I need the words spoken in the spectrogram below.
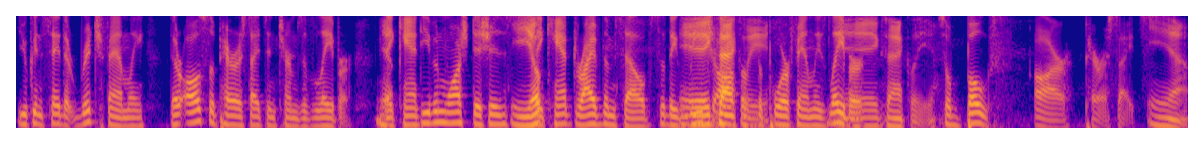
you can say that rich family, they're also parasites in terms of labor. They can't even wash dishes. They can't drive themselves, so they leech off of the poor family's labor. Exactly. So both are parasites, Yeah.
